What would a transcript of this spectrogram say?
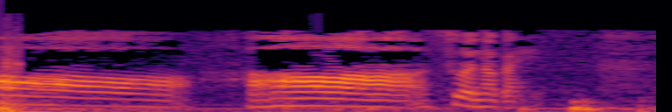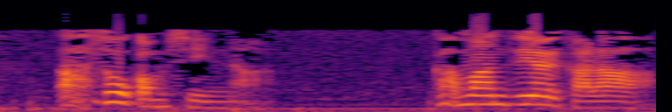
ー。あー、すごいなんか、あ、そうかもしんない。我慢強いから、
